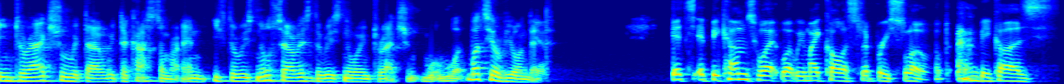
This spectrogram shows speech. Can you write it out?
interaction with the with the customer. And if there is no service there is no interaction. What, what's your view on that? It's it becomes what what we might call a slippery slope because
